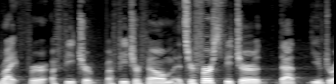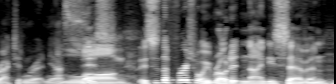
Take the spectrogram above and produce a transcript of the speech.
write for a feature a feature film? It's your first feature that you've directed and written, yes? Long. This, this is the first one. We wrote it in 97.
